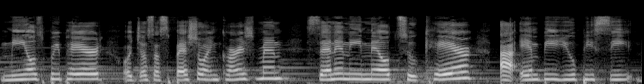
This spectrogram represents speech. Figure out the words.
meals prepared, or just a special encouragement, send an email to care at nbupc.org.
